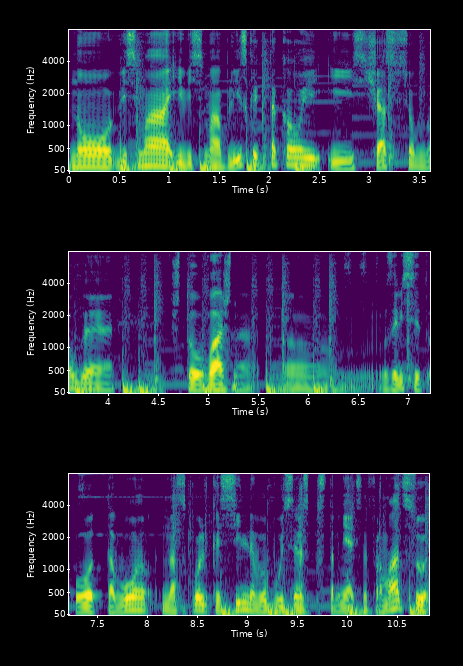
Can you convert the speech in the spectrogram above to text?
Но весьма и весьма близкой к таковой, и сейчас все многое, что важно, э, зависит от того, насколько сильно вы будете распространять информацию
